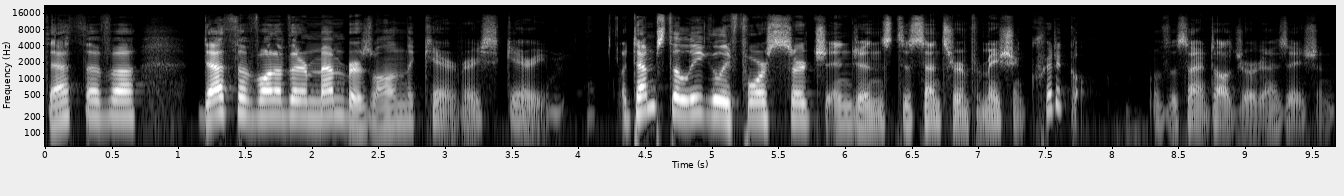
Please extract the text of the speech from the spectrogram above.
Death of, uh, death of one of their members while in the care. Very scary. Attempts to legally force search engines to censor information critical of the Scientology organization.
